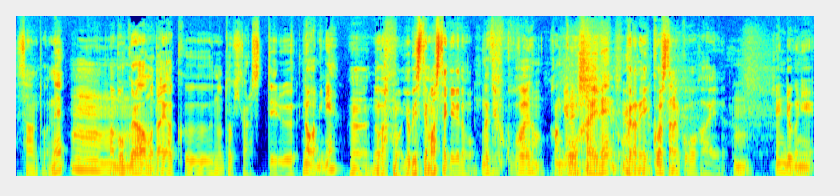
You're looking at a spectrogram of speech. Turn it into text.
さんとかね、うんまあ、僕らはもう大学の時から知ってる、野上ね。うん、野上も呼び捨てましたけれども。だってここは関係ないし、後輩ね。僕らの一個下の後輩。うん、権力に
